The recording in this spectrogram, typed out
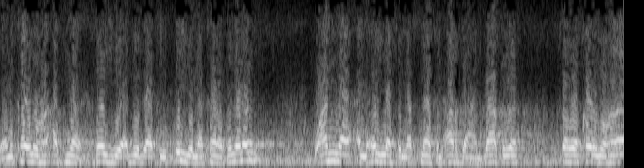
يعني كونها أثمان فيجري الربا في كل ما كان ثمنا وأن العلة في الأصناف الأربعة الباقية فهو كونها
